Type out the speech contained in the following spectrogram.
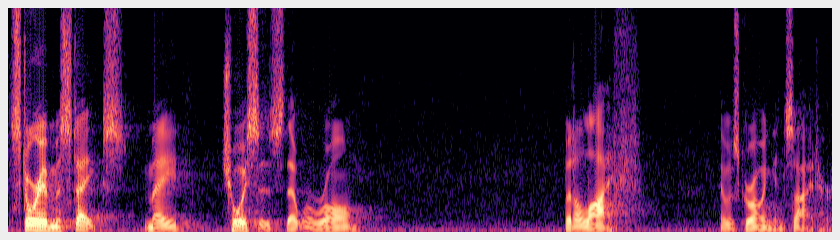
The Story of mistakes made, choices that were wrong, but a life that was growing inside her.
